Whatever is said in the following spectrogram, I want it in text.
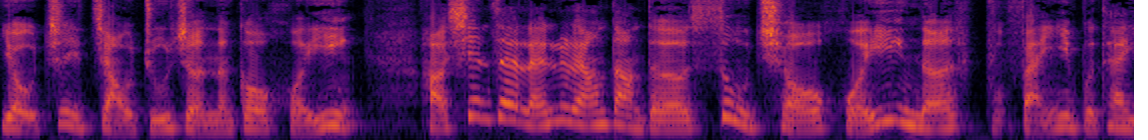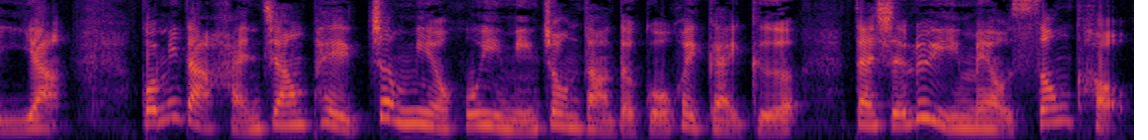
有志角逐者能够回应。好，现在蓝绿两党的诉求回应呢，反应不太一样。国民党韩江配正面呼应民众党的国会改革，但是绿营没有松口。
